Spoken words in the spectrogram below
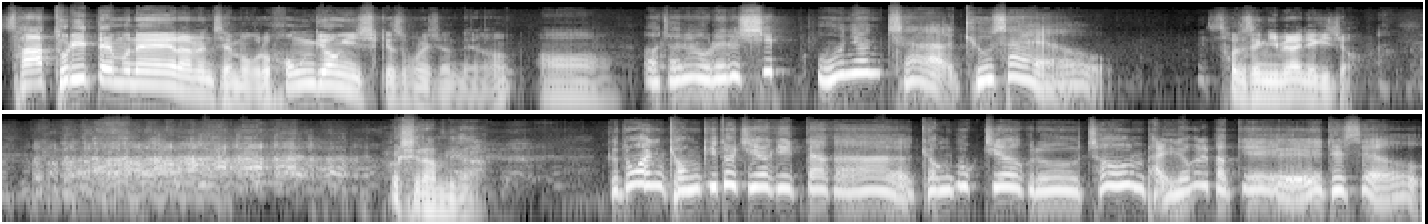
사투리 때문에라는 제목으로 홍경희 씨께서 보내셨네요. 어. 어, 저는 올해로 15년 차 교사예요. 선생님이란 얘기죠. 확실합니다. 그동안 경기도 지역에 있다가 경북 지역으로 처음 발령을 받게 됐어요.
